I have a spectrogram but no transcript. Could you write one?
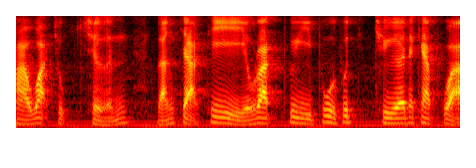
ภาวะฉุกเฉิน หลังจากที่รัฐมีผู้ผู้ติดเชื้อนะครับกว่า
